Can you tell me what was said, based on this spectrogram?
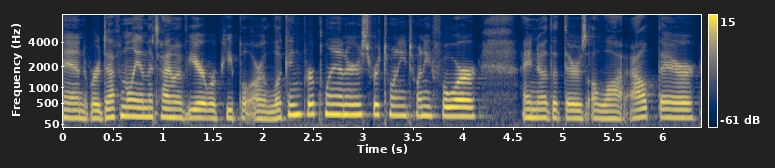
And we're definitely in the time of year where people are looking for planners for 2024. I know that there's a lot out there.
